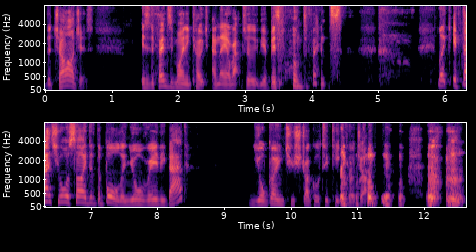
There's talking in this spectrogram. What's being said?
the Chargers is a defensive minded coach, and they are absolutely abysmal on defense. Like if that's your side of the ball and you're really bad, you're going to struggle to keep your job.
